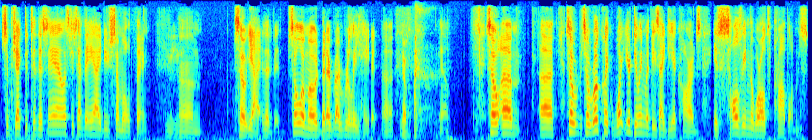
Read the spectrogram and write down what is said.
subjected to this yeah let's just have the ai do some old thing. Mm-hmm. um, so yeah the, solo mode but I, I really hate it. Uh, yep. yeah. So um, uh, so, so real quick, what you're doing with these idea cards is solving the world's problems.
